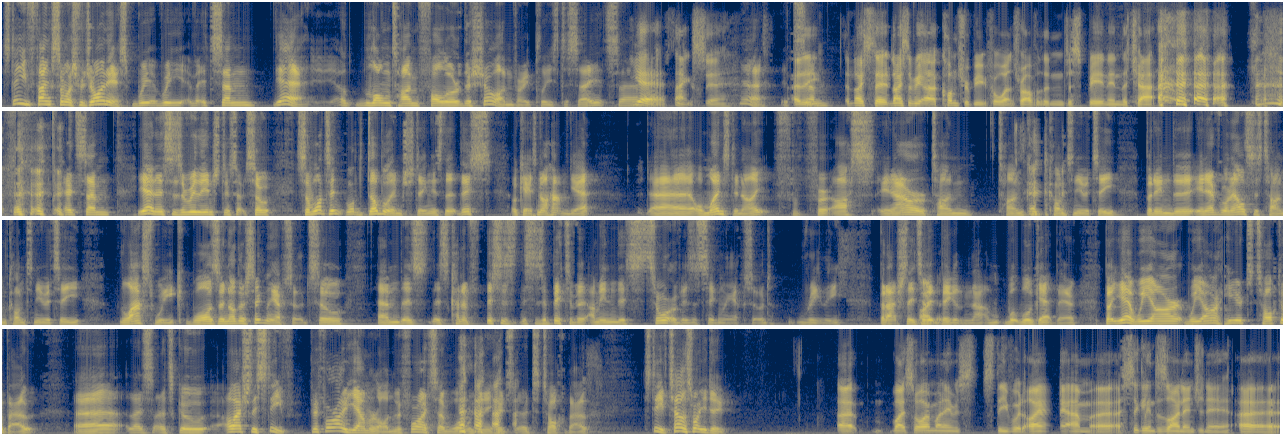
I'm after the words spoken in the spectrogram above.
Steve, thanks so much for joining us. We, we, it's um, yeah, a long time follower of the show. I'm very pleased to say it's. Uh, yeah, thanks. Yeah, yeah, it's um, nice to nice to be a uh, contribute for once rather than just being in the chat. it's um, yeah, this is a really interesting. So, so what's in, what's double interesting is that this. Okay, it's not happened yet. Uh, on Wednesday night for, for us in our time time continuity, but in the in everyone else's time continuity, last week was another signaling episode. So um, there's there's kind of this is this is a bit of it. I mean, this sort of is a signaling episode, really, but actually it's a bit bigger than that. We'll, we'll get there. But yeah, we are we are here to talk about. Uh, let's let's go. Oh, actually, Steve, before I yammer on, before I tell what we're going to here to, to talk about, Steve, tell us what you do. Uh, my, so my name is Steve Wood. I am a, a signaling design engineer. Uh,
